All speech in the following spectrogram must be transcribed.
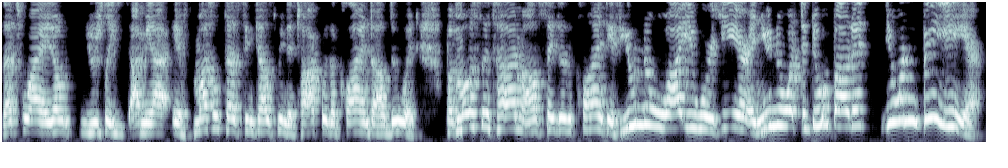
That's why I don't usually, I mean, if muscle testing tells me to talk with a client, I'll do it. But most of the time, I'll say to the client, if you knew why you were here and you knew what to do about it, you wouldn't be here.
